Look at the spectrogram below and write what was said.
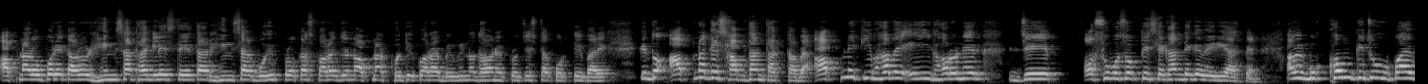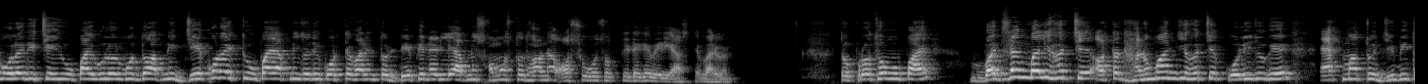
আপনার ওপরে কারোর হিংসা থাকলে সে তার হিংসার বহিঃপ্রকাশ করার জন্য আপনার ক্ষতি করার বিভিন্ন ধরনের প্রচেষ্টা করতেই পারে। কিন্তু আপনাকে সাবধান থাকতে হবে। আপনি কীভাবে এই ধরনের যে অশুভ শক্তি সেখান থেকে বেরিয়ে আসবেন। আমি মুখ্যম কিছু উপায় বলে দিচ্ছি। এই উপায়গুলোর মধ্যে আপনি যে কোনো একটি উপায় আপনি যদি করতে পারেন, তো ডেফিনেটলি আপনি সমস্ত ধরনের অশুভ শক্তি থেকে বেরিয়ে আসতে পারবেন। তো প্রথম উপায় বজরংবলী হচ্ছে, অর্থাৎ হনুমানজি হচ্ছে কলিযুগের একমাত্র জীবিত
